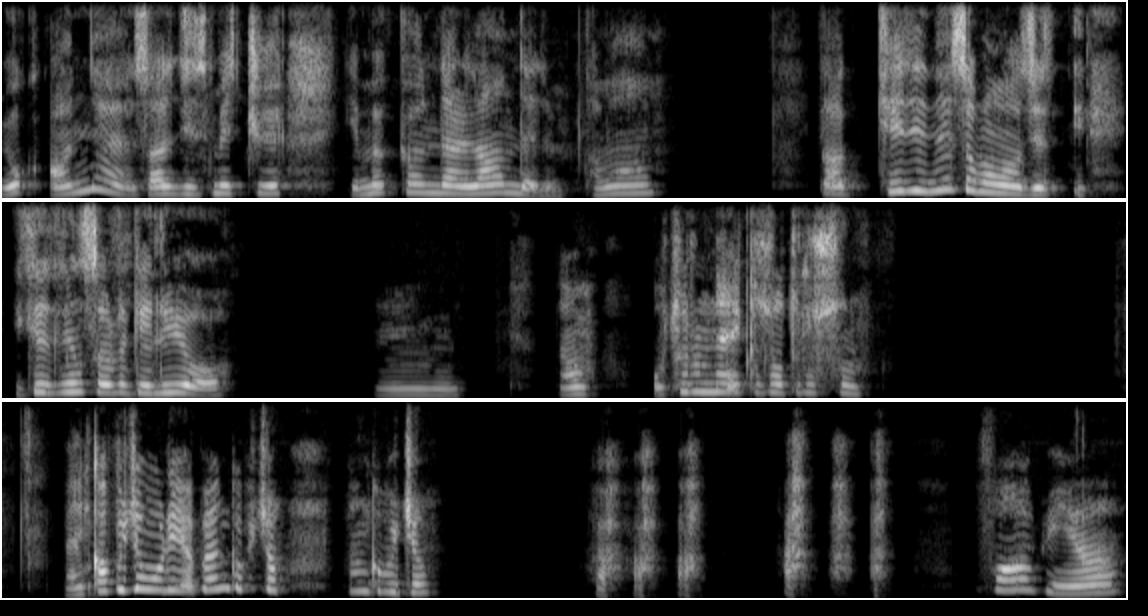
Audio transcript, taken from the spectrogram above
Yok anne sadece hizmetçiye yemek gönder lan dedim. Tamam. Ya kedi ne zaman alacağız? İ iki gün sonra geliyor. Hmm. Tamam. Oturun ne kız oturursun. Ben kapacağım oraya. Ben kapacağım. Ben kapacağım. Ha ha ha. Ha ha ha. Abi ya.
